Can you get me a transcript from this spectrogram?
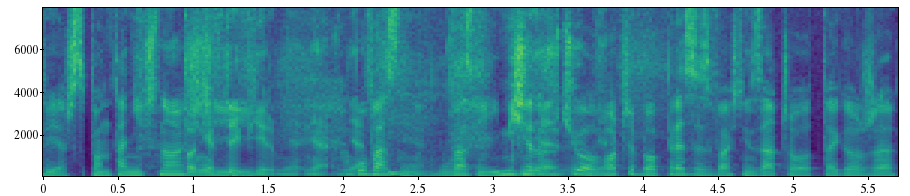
wiesz, spontaniczności. To nie w tej firmie, nie. nie. U was nie, u was nie. I mi się nie, to rzuciło nie, w oczy, bo prezes właśnie zaczął od tego, że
